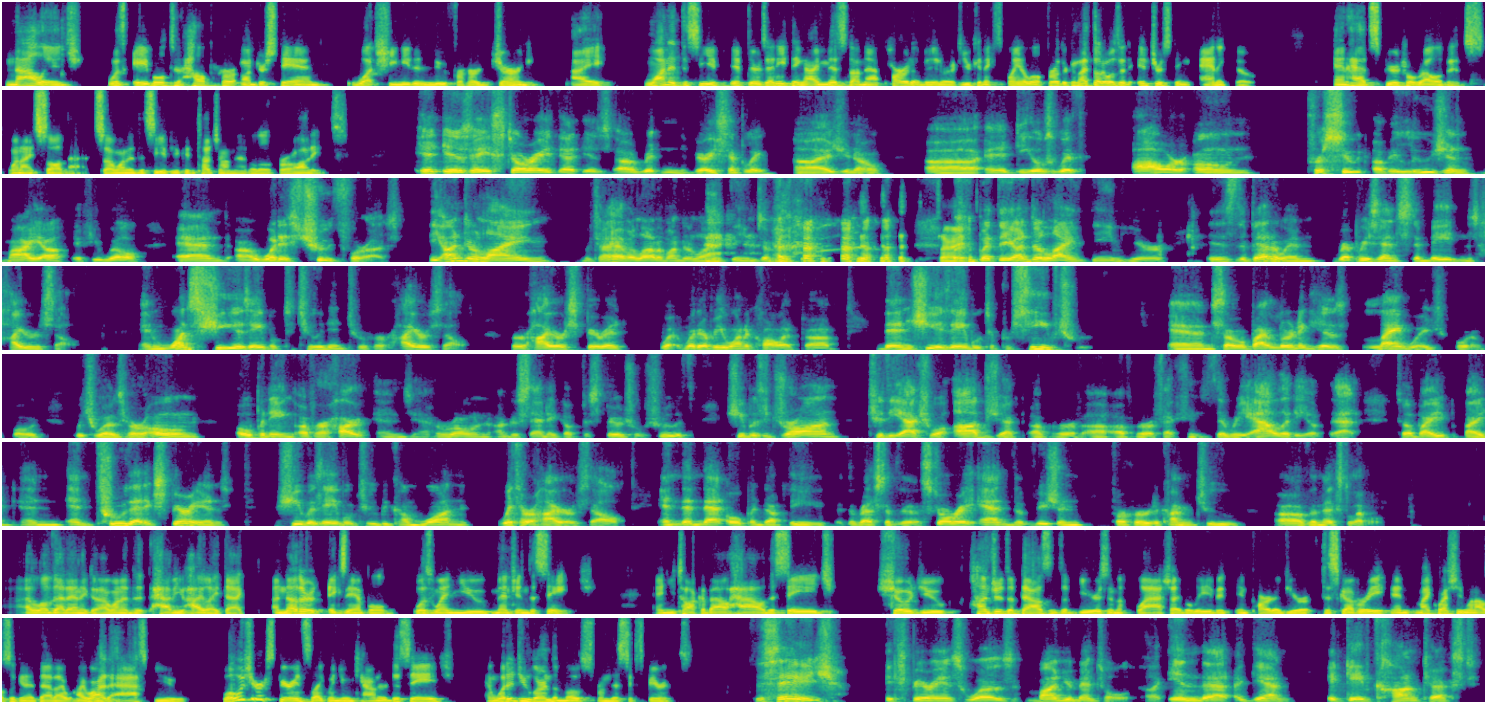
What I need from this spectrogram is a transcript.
knowledge, was able to help her understand what she needed to do for her journey. I wanted to see if, if there's anything I missed on that part of it, or if you can explain a little further, because I thought it was an interesting anecdote and had spiritual relevance when I saw that. So I wanted to see if you can touch on that a little for our audience. It is a story that is uh, written very simply, uh, as you know, uh, and it deals with our own pursuit of illusion, Maya, if you will, and uh, what is truth for us. The underlying, which I have a lot of underlying themes about, Sorry. but the underlying theme here is the Bedouin represents the maiden's higher self. And once she is able to tune into her higher self, her higher spirit, whatever you want to call it, uh, then she is able to perceive truth. And so by learning his language, quote unquote, which was her own opening of her heart and her own understanding of the spiritual truth, she was drawn to the actual object of her uh, of her affections, the reality of that. So by by and and through that experience, she was able to become one with her higher self, and then that opened up the the rest of the story and the vision for her to come to uh, the next level. I love that anecdote. I wanted to have you highlight that. Another example was when you mentioned the sage, and you talk about how the sage showed you hundreds of thousands of years in a flash, I believe, in, in part of your discovery. And my question when I was looking at that, I, I wanted to ask you, what was your experience like when you encountered the sage? And what did you learn the most from this experience? The sage experience was monumental uh, in that, again, it gave context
